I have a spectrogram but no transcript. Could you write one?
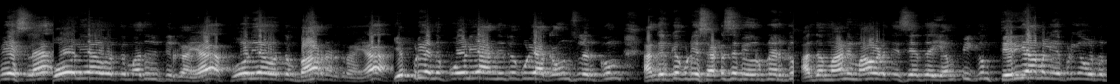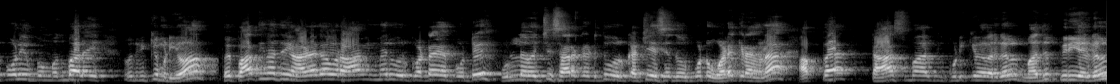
பேஸ்ல போலியா ஒருத்தன் மது வித்திருக்காயா போலியா ஒருத்தன் பார் நடத்துறாயா எப்படி அந்த போலியா அங்க இருக்கக்கூடிய கவுன்சிலருக்கும் அங்க இருக்கக்கூடிய சட்டசபை உறுப்பினருக்கும் அந்த மாநில மாவட்டத்தை சேர்ந்த எம்பிக்கும் தெரியாமல் எப்படிங்க ஒருத்தர் போலியோ மதுபாலை வந்து விற்க முடியும்? போய் பாத்தீங்கன்னா தெரியும் அழகா ஒரு ஆவின் மாதிரி ஒரு கொட்டையை போட்டு உள்ள வச்சு சரக்கு எடுத்து ஒரு கட்சியை சேர்ந்து போட்டு உடைக்கிறாங்கன்னா அப்ப டாஸ்மாக் குடிக்கிறவர்கள் மது பிரியர்கள்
